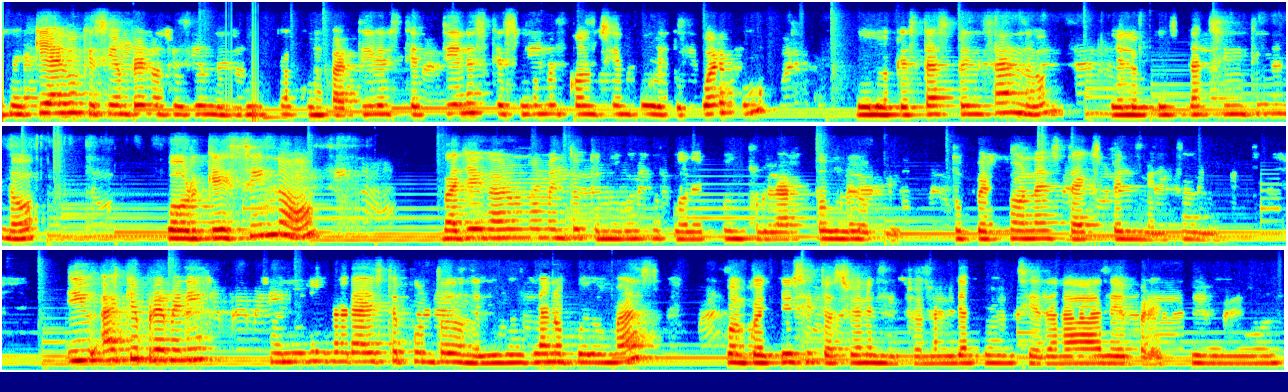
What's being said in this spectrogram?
Entonces aquí algo que siempre nosotros nos gusta compartir es que tienes que ser muy consciente de tu cuerpo, de lo que estás pensando, de lo que estás sintiendo, porque si no, va a llegar un momento que no vas a poder controlar todo lo que tu persona está experimentando. Y hay que prevenir, no llegar a este punto donde digo ya no puedo más, con cualquier situación emocional, ya sea ansiedad, depresión,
